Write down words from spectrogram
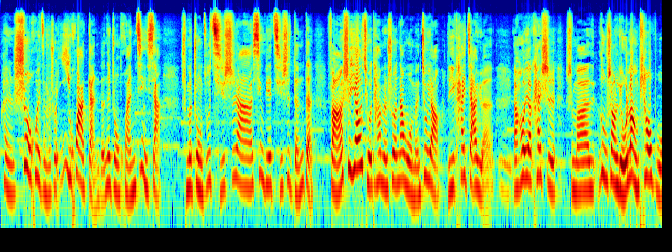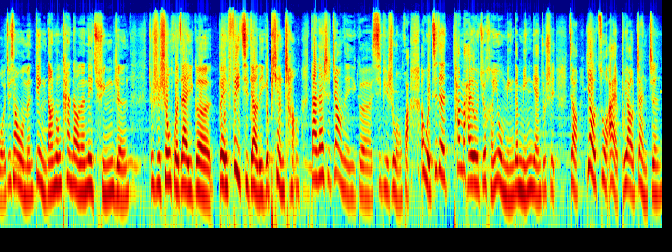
很社会怎么说异化感的那种环境下，什么种族歧视啊、性别歧视等等，反而是要求他们说，那我们就要离开家园，然后要开始什么路上流浪漂泊，就像我们电影当中看到的那群人。就是生活在一个被废弃掉的一个片场，大概是这样的一个嬉皮士文化啊。我记得他们还有一句很有名的名言，就是叫“要做爱，不要战争”，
